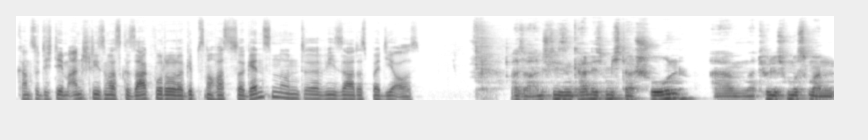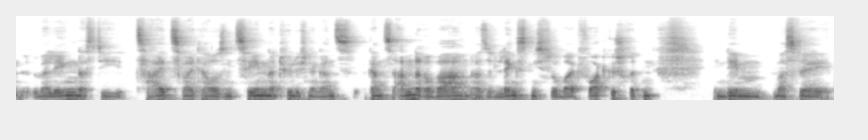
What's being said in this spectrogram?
kannst du dich dem anschließen, was gesagt wurde, oder gibt es noch was zu ergänzen? Und äh, wie sah das bei dir aus? Also anschließend kann ich mich da schon. Ähm, natürlich muss man überlegen, dass die Zeit 2010 natürlich eine ganz, ganz andere war, also längst nicht so weit fortgeschritten in dem, was wir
